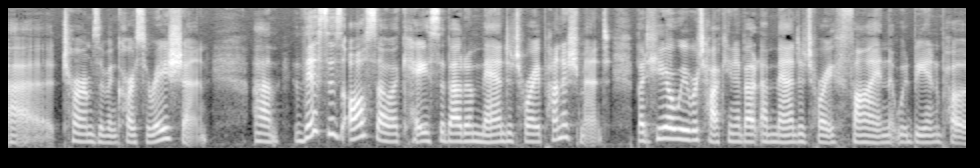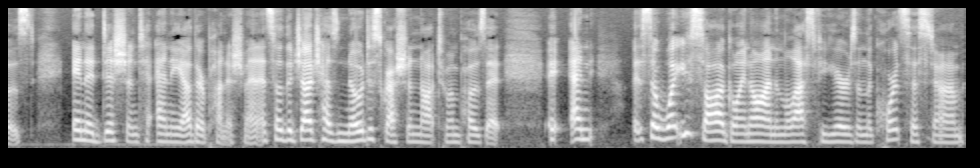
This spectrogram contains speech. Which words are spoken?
uh, terms of incarceration. Um, this is also a case about a mandatory punishment, but here we were talking about a mandatory fine that would be imposed in addition to any other punishment. And so the judge has no discretion not to impose it. it and so, what you saw going on in the last few years in the court system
